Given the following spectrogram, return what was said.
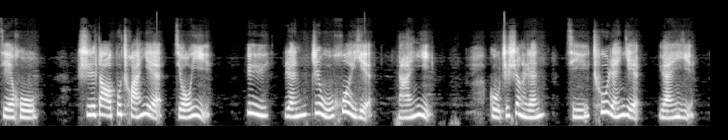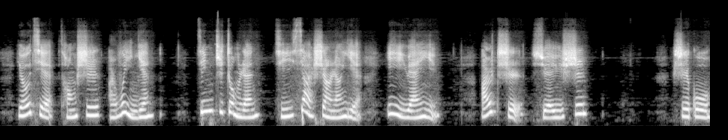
嗟乎！师道不传也，久矣；欲人之无惑也，难矣。古之圣人，其出人也远矣，犹且从师而问焉；今之众人，其下圣人也亦远矣。而耻学于师，是故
